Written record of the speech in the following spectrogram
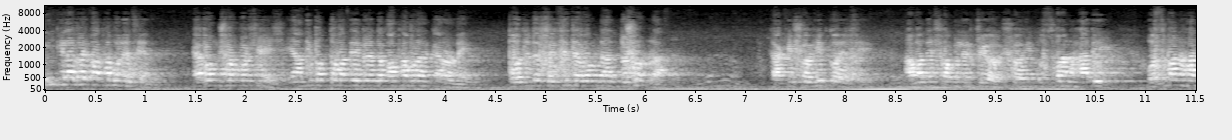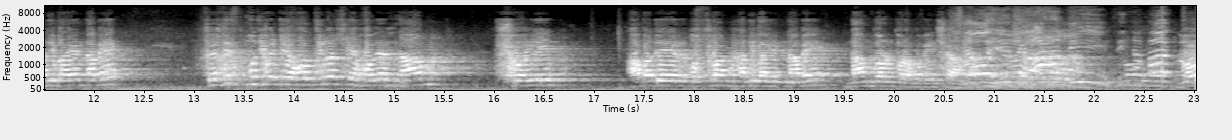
ইনকিলাবের কথা বলেছেন এবং সর্বশেষ এই আধিপত্যবাদের বিরুদ্ধে কথা বলার কারণে পতিত ফেসিত এবং তার দূষণরা তাকে শহীদ করেছে। আমাদের সকলের প্রিয় শহীদ ওসমান হাদি। ওসমান হাদি ভাইয়ের নামে ফেসিস্ট মুজিবের যে হল ছিল, সে হলের নাম শহীদ আমাদের ওসমান হাদি ভাইয়ের নামে নামকরণ করা হবে ইনশাআল্লাহ শহীদ হাদি লো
